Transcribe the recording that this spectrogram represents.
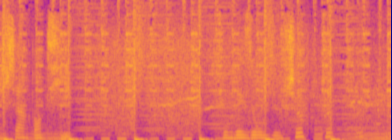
Charpentier sur les ondes de choc, choc.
